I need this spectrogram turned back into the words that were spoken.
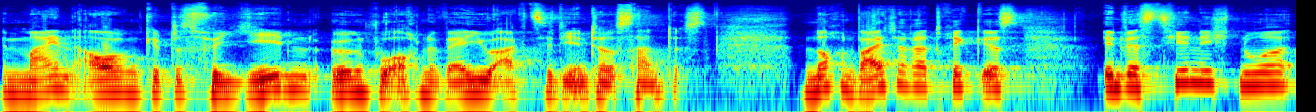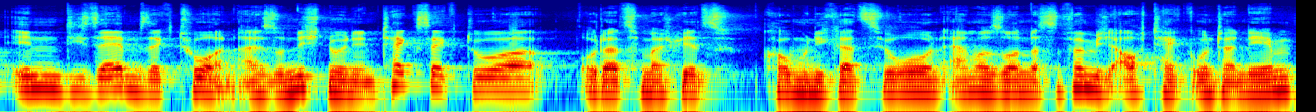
in meinen Augen gibt es für jeden irgendwo auch eine Value-Aktie, die interessant ist. Noch ein weiterer Trick ist, investiere nicht nur in dieselben Sektoren, also nicht nur in den Tech-Sektor oder zum Beispiel jetzt Kommunikation, Amazon, das sind für mich auch Tech-Unternehmen.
